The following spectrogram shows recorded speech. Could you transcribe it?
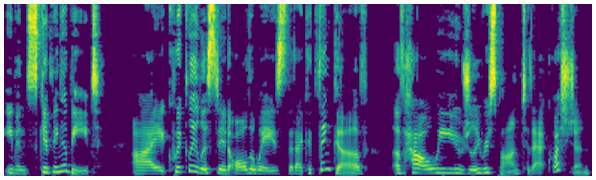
even skipping a beat, I quickly listed all the ways that I could think of of how we usually respond to that question.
